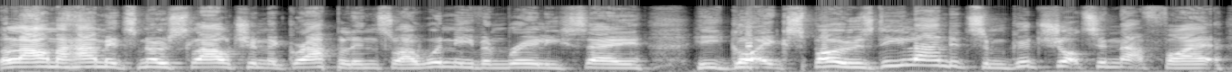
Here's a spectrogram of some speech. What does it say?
Belal Muhammad's no slouch in the grappling, so I wouldn't even really say he got exposed. He landed some good shots in that fight,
